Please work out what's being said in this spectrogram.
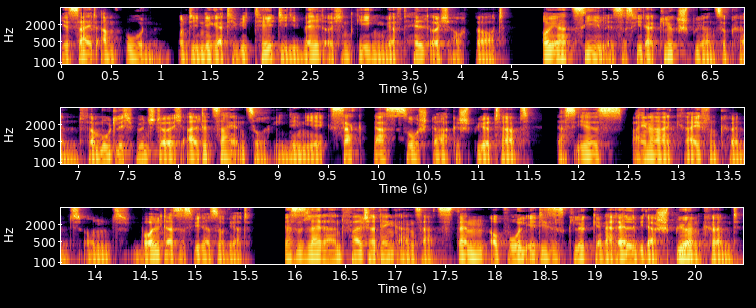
ihr seid am Boden und die Negativität, die die Welt euch entgegenwirft, hält euch auch dort. Euer Ziel ist es wieder Glück spüren zu können. Vermutlich wünscht ihr euch alte Zeiten zurück, in denen ihr exakt das so stark gespürt habt, dass ihr es beinahe greifen könnt und wollt, dass es wieder so wird. Das ist leider ein falscher Denkansatz, denn obwohl ihr dieses Glück generell wieder spüren könnt,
